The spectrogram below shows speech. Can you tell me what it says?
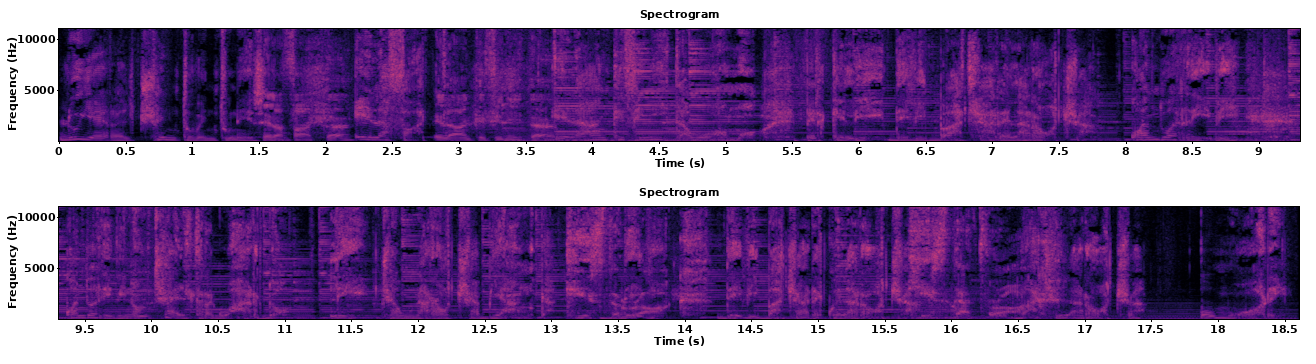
Lui era il 121esimo. E l'ha fatta? E l'ha fatta. E l'ha anche finita? E l'ha anche finita, uomo, perché lì devi baciare la roccia. Quando arrivi, quando arrivi non c'è il traguardo, lì c'è una roccia bianca. Kiss the Devi- rock. Devi baciare quella roccia. Kiss that rock. Baci la roccia o muori.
